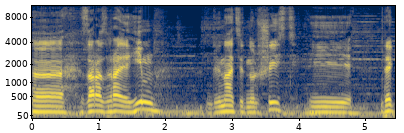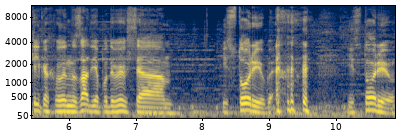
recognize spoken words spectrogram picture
Е, зараз грає гімн 12.06 і декілька хвилин назад я подивився історію, історію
